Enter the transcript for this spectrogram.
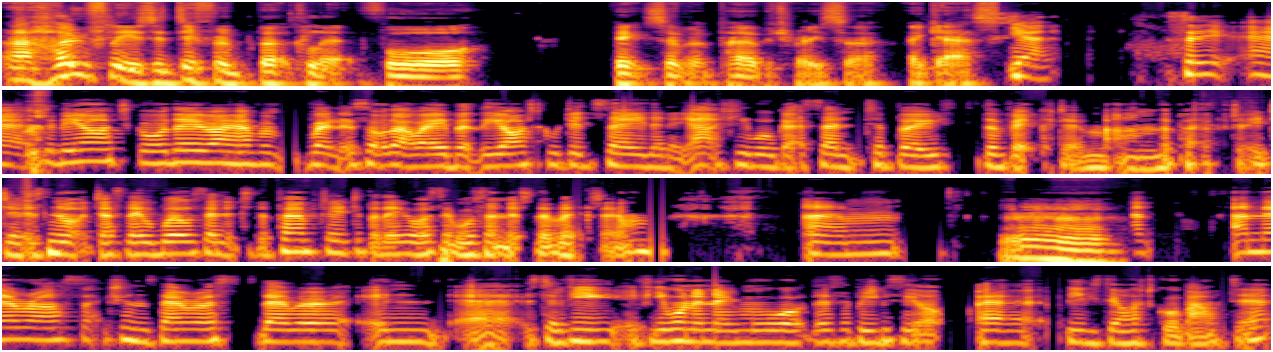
Uh, hopefully, it's a different booklet for victim and perpetrator. I guess. Yeah. So, uh, so the article, although I haven't read it sort of that way, but the article did say that it actually will get sent to both the victim and the perpetrator. It's not just they will send it to the perpetrator, but they also will send it to the victim. Um, Uh, and there are sections there are there are in uh, so if you if you want to know more there's a bbc uh, bbc article about it.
